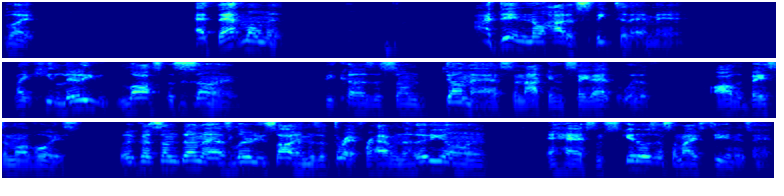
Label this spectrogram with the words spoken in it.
But at that moment, I didn't know how to speak to that man. Like he literally lost a son because of some dumbass, and I can say that with all the bass in my voice. Because some dumbass literally saw him as a threat for having a hoodie on and had some Skittles and some iced tea in his hand.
